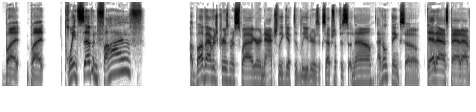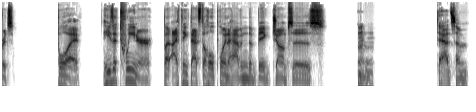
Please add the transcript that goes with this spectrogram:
but but 0.75 above average charisma swagger naturally gifted leaders exceptional faci- no i don't think so. Dead ass bad average. Boy he's a tweener but i think that's the whole point of having the big jumps is Mm-hmm. To add some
